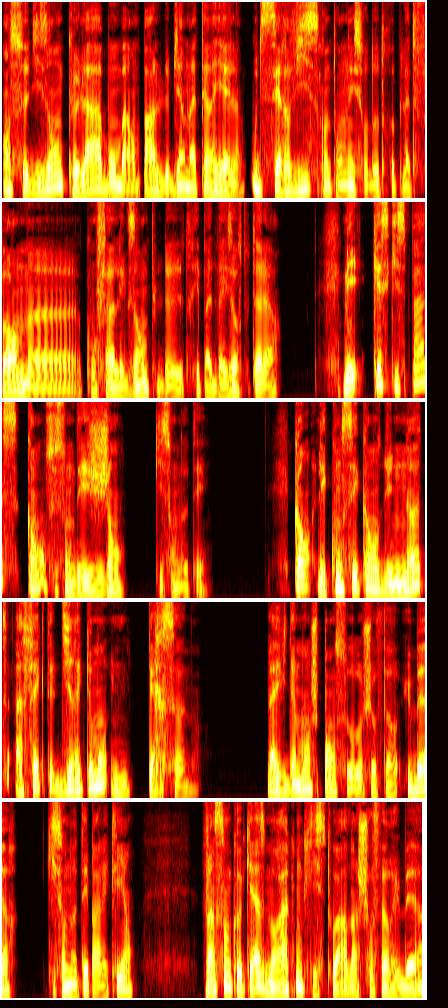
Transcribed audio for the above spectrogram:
en se disant que là, bon bah, on parle de biens matériels ou de services quand on est sur d'autres plateformes, euh, qu'on fait l'exemple de TripAdvisor tout à l'heure. Mais qu'est-ce qui se passe quand ce sont des gens qui sont notés? Quand les conséquences d'une note affectent directement une personne? Là, évidemment, je pense aux chauffeurs Uber qui sont notés par les clients. Vincent Cocaz me raconte l'histoire d'un chauffeur Uber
